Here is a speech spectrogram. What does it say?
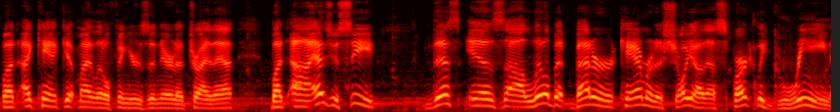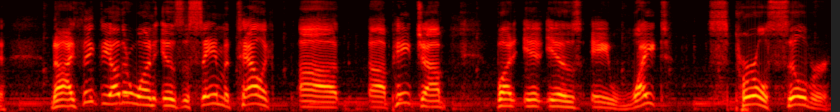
but I can't get my little fingers in there to try that. But uh, as you see, this is a little bit better camera to show you that sparkly green. Now, I think the other one is the same metallic uh, uh, paint job, but it is a white pearl silver.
